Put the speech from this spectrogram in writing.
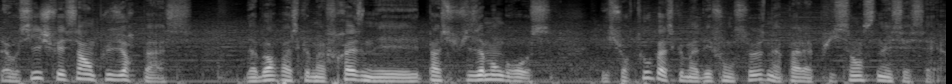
Là aussi je fais ça en plusieurs passes. D'abord parce que ma fraise n'est pas suffisamment grosse, et surtout parce que ma défonceuse n'a pas la puissance nécessaire.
